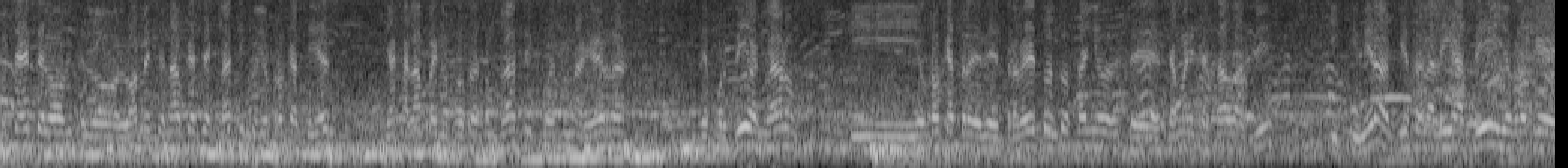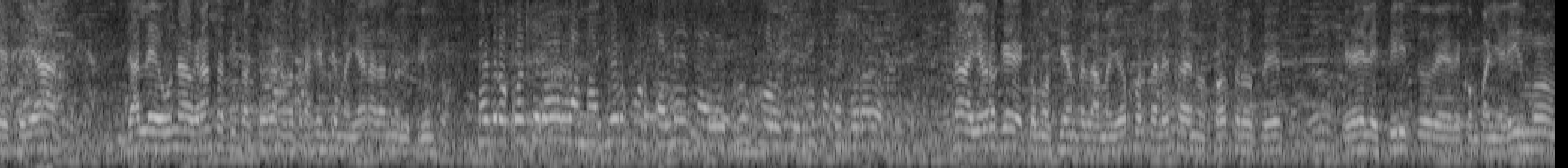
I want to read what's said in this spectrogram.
mucha gente lo, lo, lo ha mencionado que es el clásico, yo creo que así es, ya Jalapa y nosotros es un clásico, es una guerra deportiva, claro, y yo creo que a, tra de, a través de todos estos años se, se ha manifestado así, y, y, mira, empieza la liga así, yo creo que sería darle una gran satisfacción a nuestra gente mañana dándole triunfo. Pedro, ¿cuál será la mayor fortaleza de Brujos en esta temporada? No, yo creo que como siempre, la mayor fortaleza de nosotros es, es el espíritu de, de, compañerismo,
